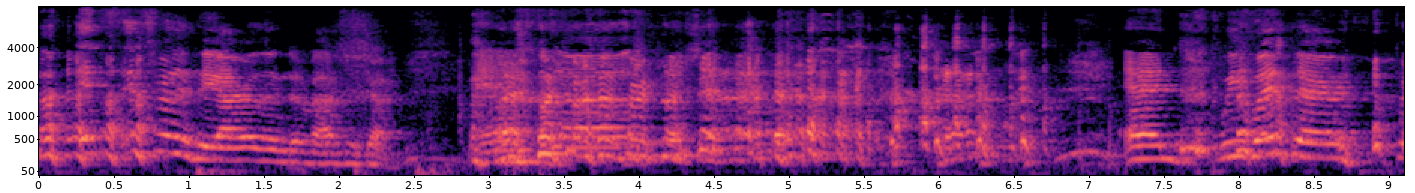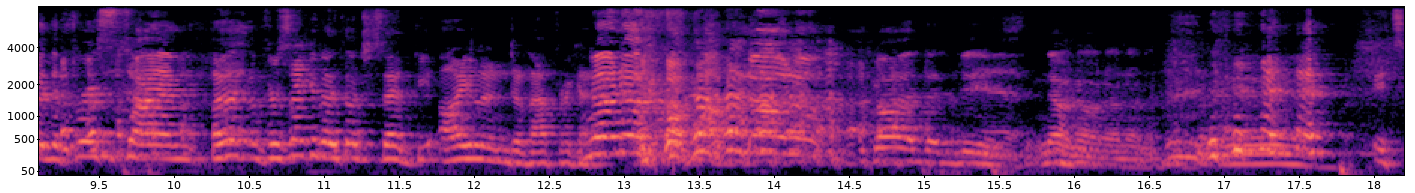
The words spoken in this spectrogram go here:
yeah. it's it's really the Ireland of Africa. And, uh, and we went there for the first time. I- for a second, I thought you said the island of Africa. No, no, no, no, no. God, the, the, no, no, no, no, no. It's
